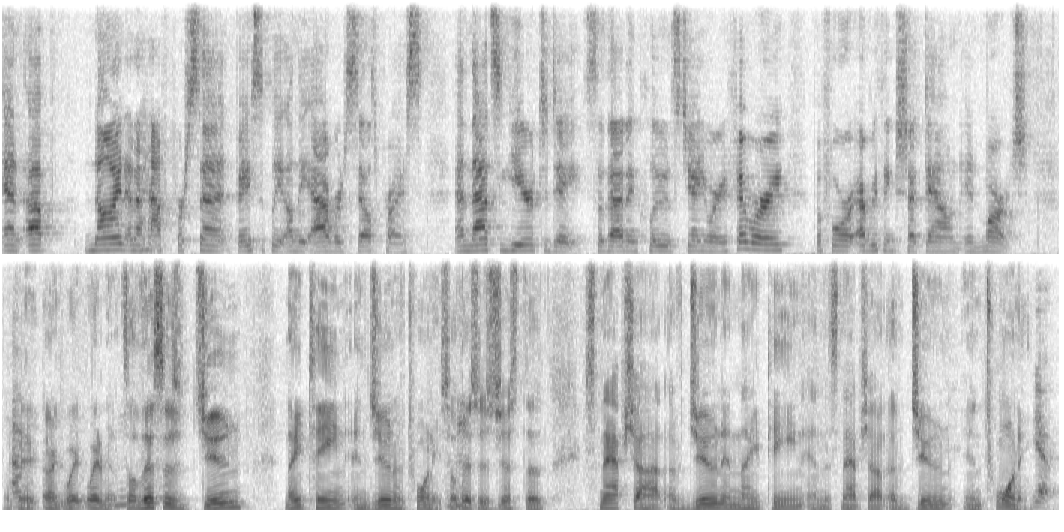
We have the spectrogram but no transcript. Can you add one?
and up 9.5% basically on the average sales price. And that's year to date. So that includes January and February before everything shut down in March. Um, okay, all right, wait, wait a minute. So this is June 19 and June of 20. So this is just the snapshot of June in 19 and the snapshot of June in 20 Yep.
